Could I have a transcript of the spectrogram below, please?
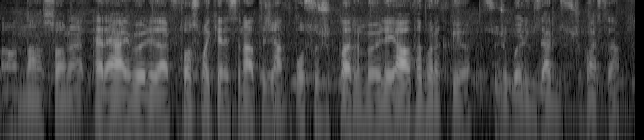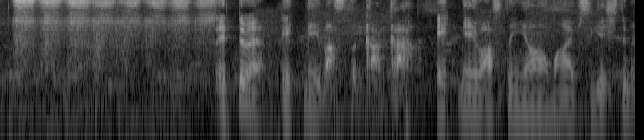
ondan sonra tereyağı böyle de tost makinesine atacaksın o sucukların böyle yağda bırakıyor sucuk böyle güzel bir sucuk varsa etti mi? Ekmeği bastın kanka. Ekmeği bastın yağma hepsi geçti mi?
